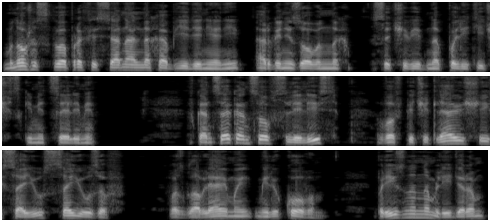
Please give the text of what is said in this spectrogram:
Множество профессиональных объединений, организованных с очевидно политическими целями, в конце концов слились во впечатляющий союз союзов, возглавляемый Милюковым, признанным лидером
